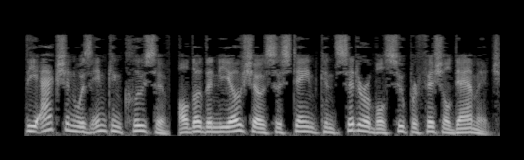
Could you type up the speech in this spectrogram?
The action was inconclusive, although the Neosho sustained considerable superficial damage.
